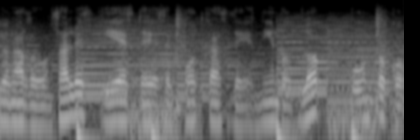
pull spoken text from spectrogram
Leonardo González y este es el podcast de ninrodblog.com.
